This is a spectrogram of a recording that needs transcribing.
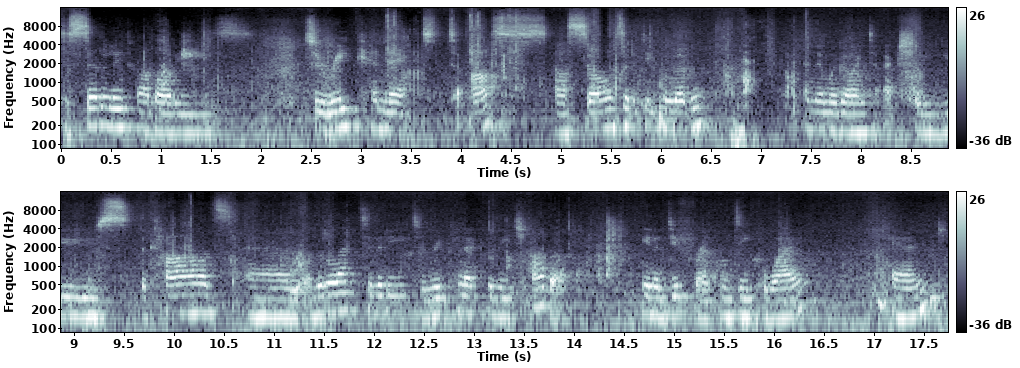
to settle into our bodies, to reconnect to us, ourselves at a deeper level. And then we're going to actually use the cards and a little activity to reconnect with each other in a different and deeper way. And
